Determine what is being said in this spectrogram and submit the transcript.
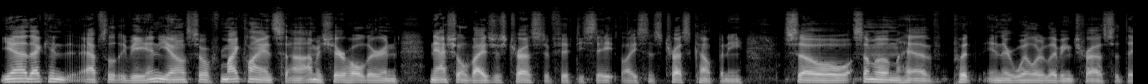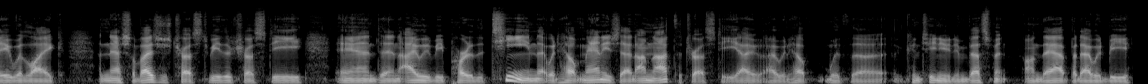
Yeah, that can absolutely be. And, you know, so for my clients, uh, I'm a shareholder in National Advisors Trust, a 50 state licensed trust company. So some of them have put in their will or living trust that they would like a National Advisors Trust to be their trustee, and then I would be part of the team that would help manage that. I'm not the trustee. I, I would help with uh, continued investment on that, but I would be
